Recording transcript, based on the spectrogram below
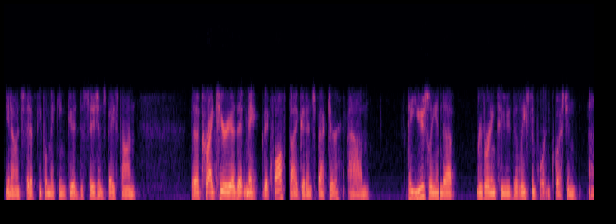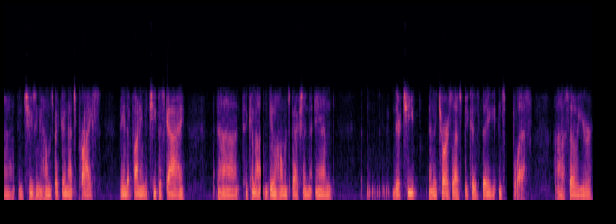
you know, instead of people making good decisions based on the criteria that make that qualify a good inspector, um, they usually end up reverting to the least important question uh, in choosing a home inspector, and that's price. They end up finding the cheapest guy uh, to come out and do a home inspection, and they're cheap and they charge less because they inspect less. Uh, so you're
